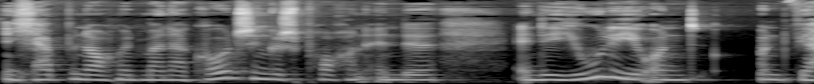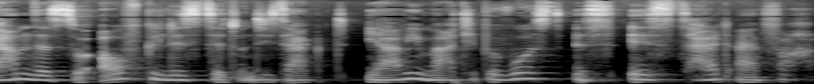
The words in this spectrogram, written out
ich habe noch mit meiner Coachin gesprochen Ende, Ende Juli und, und wir haben das so aufgelistet und sie sagt, ja, wie macht ihr bewusst? Es ist halt einfach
